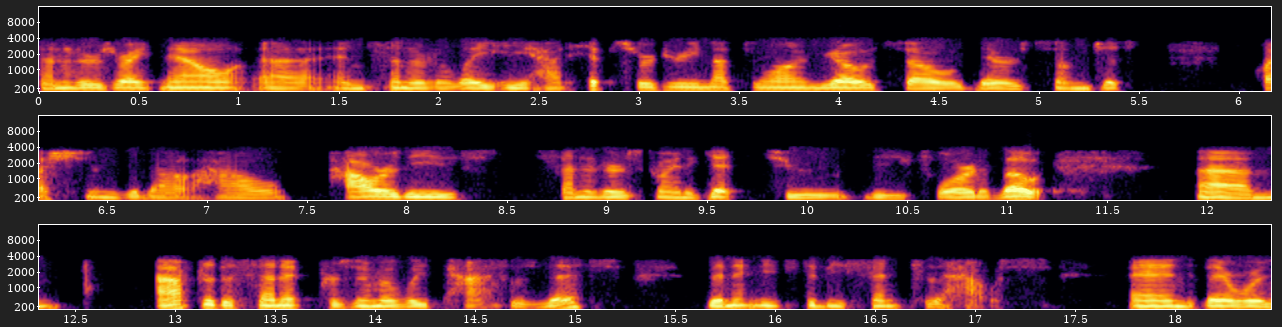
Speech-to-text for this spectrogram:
senators right now. Uh, and Senator Leahy had hip surgery not too long ago. So there's some just questions about how, how are these senators going to get to the to vote. Um, after the Senate presumably passes this, then it needs to be sent to the House. And there was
